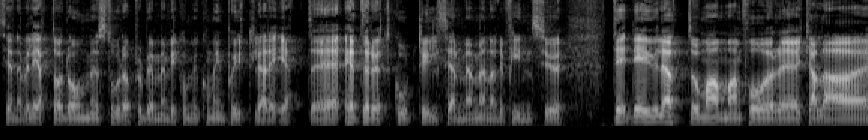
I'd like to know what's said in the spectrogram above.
Sen är väl ett av de stora problemen, vi kommer komma in på ytterligare ett, eh, ett rött kort till sen Men jag menar det finns ju det, det är ju lätt om man, man får eh, kalla,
